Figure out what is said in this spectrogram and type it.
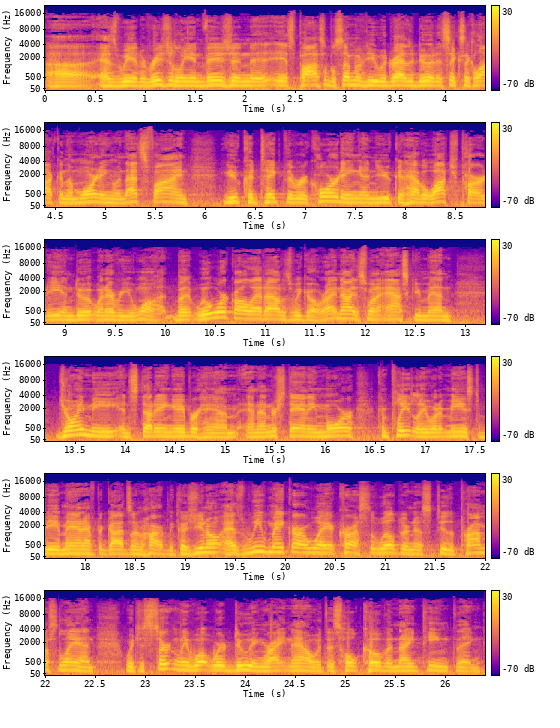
uh, as we had originally envisioned. It's possible some of you would rather do it at 6 o'clock in the morning, and that's fine. You could take the recording and you could have a watch party and do it whenever you want. But we'll work all that out as we go. Right now, I just want to ask you, men, join me in studying Abraham and understanding more completely what it means to be a man after God's own heart. Because, you know, as we make our way across the wilderness to the promised land, which is certainly what we're doing right now with this whole COVID 19 thing,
